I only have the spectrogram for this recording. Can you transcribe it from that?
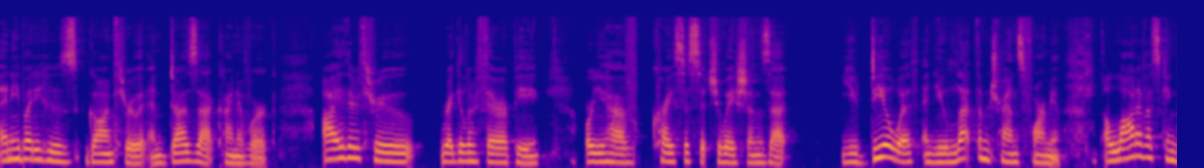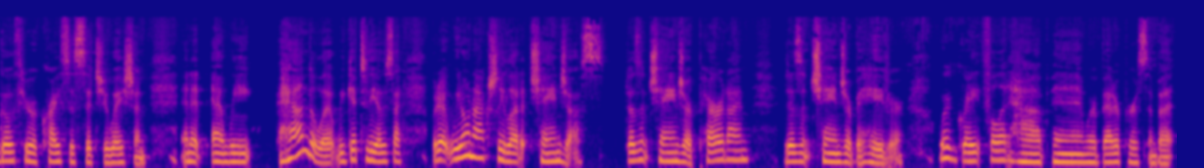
anybody who's gone through it and does that kind of work, either through regular therapy or you have crisis situations that you deal with and you let them transform you. A lot of us can go through a crisis situation and it, and we handle it, we get to the other side, but it, we don't actually let it change us. It doesn't change our paradigm. It doesn't change our behavior. We're grateful it happened. We're a better person, but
